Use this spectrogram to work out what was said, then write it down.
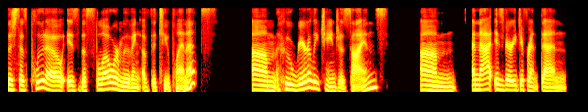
So she says Pluto is the slower moving of the two planets, um, who rarely changes signs. Um, and that is very different than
